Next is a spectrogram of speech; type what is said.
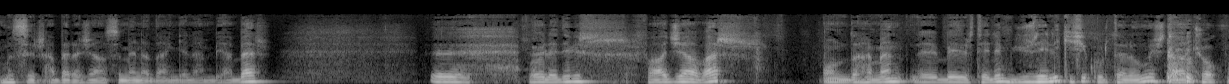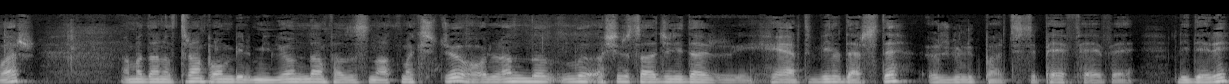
Mısır haber ajansı MENA'dan gelen bir haber. Ee, böyle de bir facia var. Onu da hemen e, belirtelim. 150 kişi kurtarılmış. Daha çok var. Ama Donald Trump 11 milyondan fazlasını atmak istiyor. Hollandalı aşırı sağcı lider Geert Wilders de Özgürlük Partisi PFV lideri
